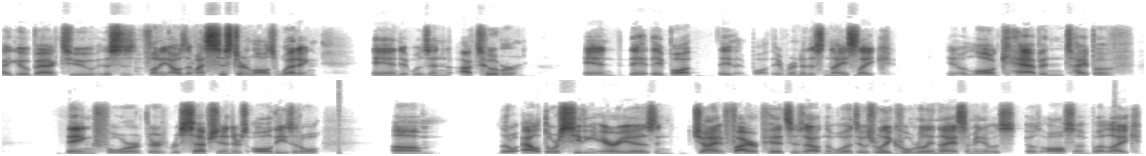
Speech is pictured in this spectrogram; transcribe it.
I go back to this is funny. I was at my sister-in-law's wedding, and it was in October, and they they bought they they bought they rented this nice like you know log cabin type of thing for their reception, and there's all these little um, little outdoor seating areas and giant fire pits. It was out in the woods. It was really cool, really nice. I mean, it was it was awesome. But like,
